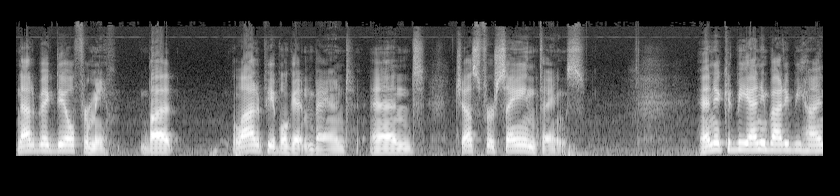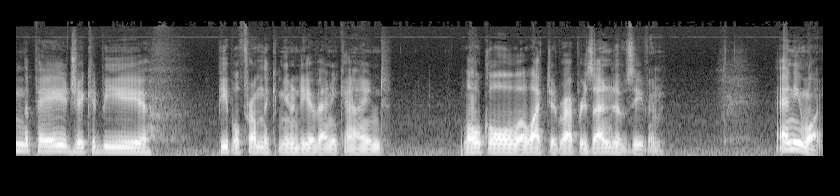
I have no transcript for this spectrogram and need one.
not a big deal for me, but a lot of people getting banned, and just for saying things. And it could be anybody behind the page, it could be people from the community of any kind, local elected representatives, even. Anyone.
